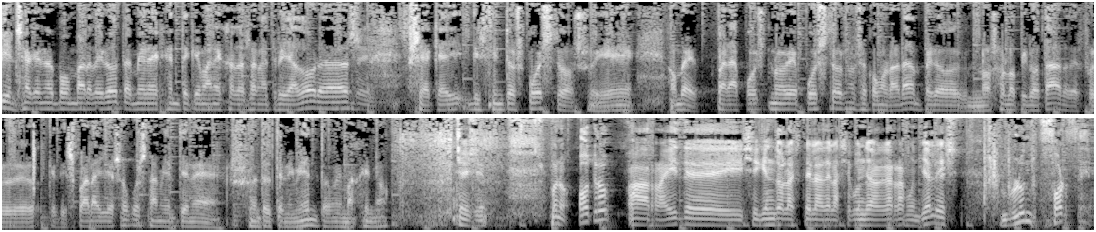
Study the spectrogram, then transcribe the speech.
Piensa que en el bombardero también hay gente que maneja las ametralladoras, Sí. o sea que hay distintos puestos. Y, eh, hombre, para pues nueve puestos no sé cómo lo harán, pero no solo pilotar, después de que dispara y eso, pues también tiene su entretenimiento, me imagino. Sí, sí. Bueno, otro, a raíz de y siguiendo la estela de la Segunda Guerra Mundial, es Blunt Force.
